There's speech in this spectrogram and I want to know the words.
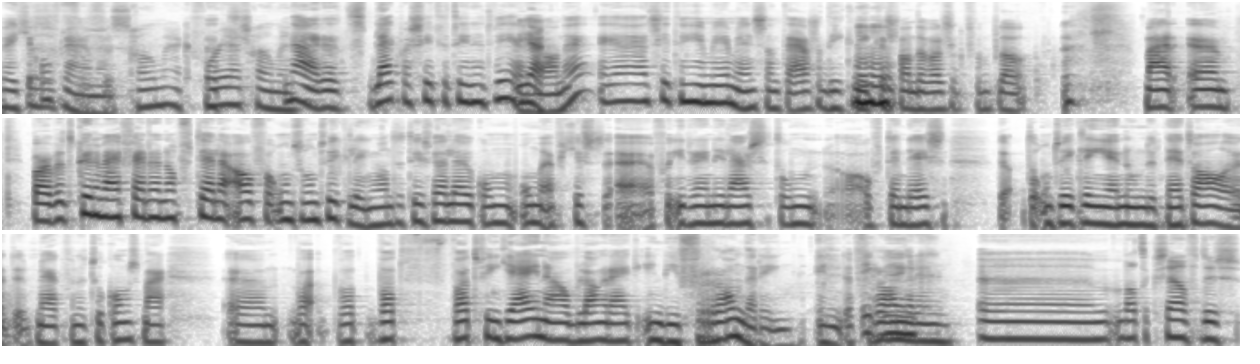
Een beetje Dus opruimen. Schoonmaken, voorjaar schoonmaken. Nou, dat, blijkbaar zit het in het weer Ja. dan, hè? Ja, er zitten hier meer mensen aan tafel die knikken Mhm. van, daar was ik van plan. Maar ehm Barb, wat kunnen wij verder nog vertellen over onze ontwikkeling? Want het is wel leuk om, om eventjes eh, voor iedereen die luistert... om over ten deze, de, de ontwikkeling, jij noemde het net al, eh, het merk van de toekomst... maar ehm, wat, wat, wat, wat vind jij nou belangrijk in die verandering? In de verandering... Ehm, wat ik zelf dus,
